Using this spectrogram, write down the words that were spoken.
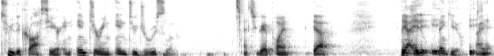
to the cross here and entering into Jerusalem. That's a great point. Yeah. Thank yeah, you. it- it- Thank you. it- I, am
